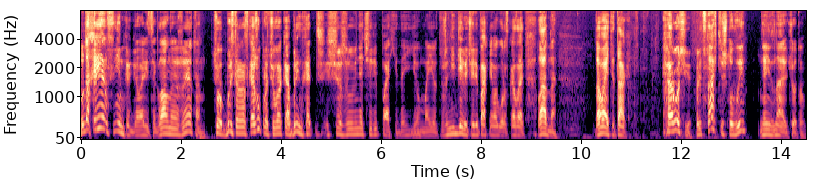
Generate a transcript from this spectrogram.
Ну да хрен с ним, как говорится. Главное же это. Что, быстро расскажу про чувака. Блин, хоть, еще же у меня черепахи. Да ё-моё, уже неделю черепах не могу рассказать. Ладно, давайте так. Короче, представьте, что вы, я не знаю, что там,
